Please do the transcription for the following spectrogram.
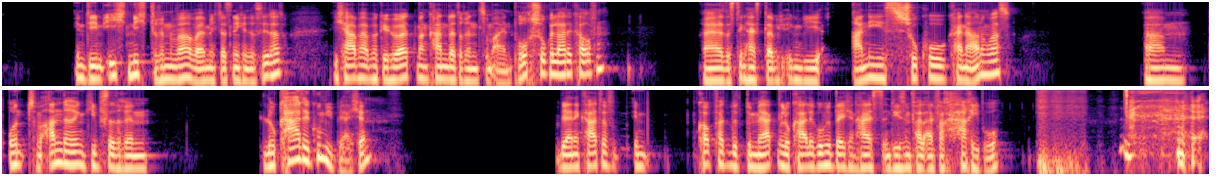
in dem ich nicht drin war, weil mich das nicht interessiert hat. Ich habe aber gehört, man kann da drin zum einen Bruchschokolade kaufen. Äh, das Ding heißt, glaube ich, irgendwie Anis, Schoko, keine Ahnung was. Ähm, und zum anderen gibt es da drin lokale Gummibärchen. Wer eine Karte im Kopf hat, wird bemerken, lokale Gummibärchen heißt in diesem Fall einfach Haribo.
